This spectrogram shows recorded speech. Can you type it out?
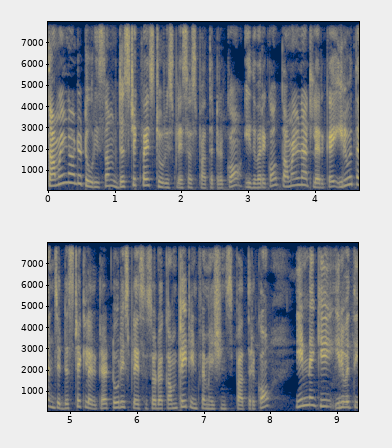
Tamil Nadu tourism district wise tourist places பார்த்துட்ருக்கோம் இது வரைக்கும் தமிழ்நாட்டில் இருக்க இருபத்தஞ்சு டிஸ்ட்ரிக்டில் இருக்கிற டூரிஸ்ட் பிளேசஸோட கம்ப்ளீட் இன்ஃபர்மேஷன்ஸ் பார்த்துருக்கோம். இன்றைக்கி இருபத்தி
